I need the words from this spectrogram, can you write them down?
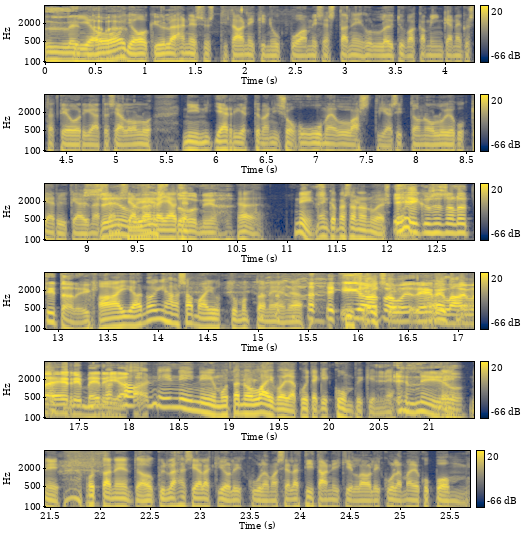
lentämään. Joo, joo, kyllähän esimerkiksi Titanikin uppoamisesta niin löytyy vaikka minkä näköistä teoriaa, että siellä on ollut niin järjettömän iso huumelasti ja sitten on ollut joku käry käymässä. Se niin siellä on räjäytet- niin, enkö mä sanonut Estonia? Ei, kun sä sanoit Titanic. Ai ja, no ihan sama juttu, mutta ne... ne Ihan eikö- sama, eri eikö- laiva, eri meri. No, no niin, niin, niin, mutta ne on laivoja kuitenkin kumpikin. Ne. Niin, joo. niin, mutta ne, to- kyllähän sielläkin oli kuulemma, siellä Titanicilla oli kuulemma joku pommi.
